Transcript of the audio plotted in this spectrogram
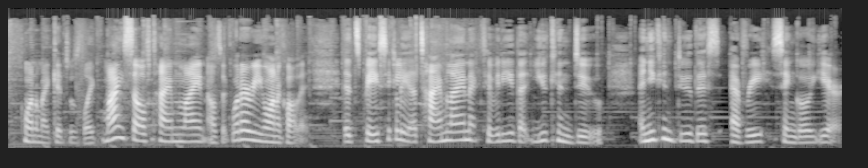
One of my kids was like, my self timeline. I was like, whatever you want to call it. It's basically a timeline activity that you can do, and you can do this every single year.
